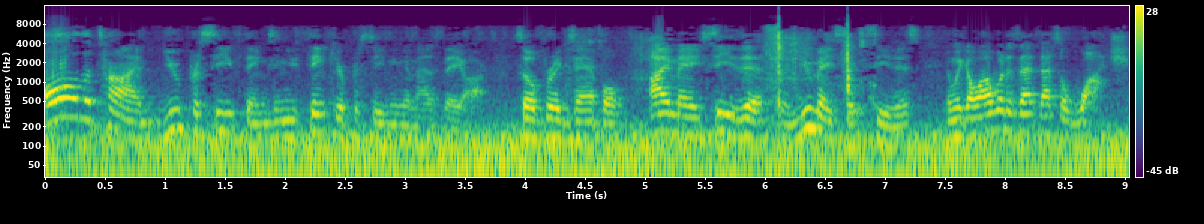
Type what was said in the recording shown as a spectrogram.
all the time you perceive things and you think you're perceiving them as they are. So, for example, I may see this and you may see this, and we go, well, what is that? That's a watch.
